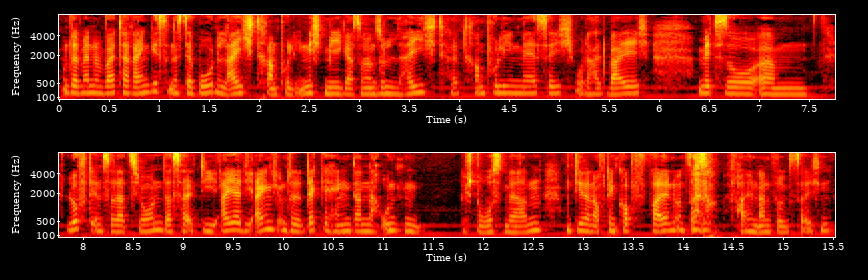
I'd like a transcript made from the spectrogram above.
Und dann, wenn du weiter reingehst, dann ist der Boden leicht Trampolin. Nicht mega, sondern so leicht halt Trampolinmäßig oder halt weich mit so ähm, Luftinstallationen, dass halt die Eier, die eigentlich unter der Decke hängen, dann nach unten gestoßen werden und die dann auf den Kopf fallen und also fallen in Anführungszeichen.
